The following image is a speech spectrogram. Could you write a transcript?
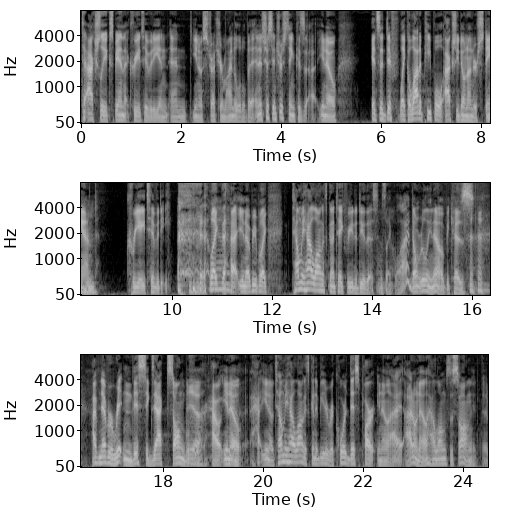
to actually expand that creativity and and you know stretch your mind a little bit. And it's just interesting because uh, you know it's a diff like a lot of people actually don't understand creativity like Yeah. that. You know, people are like tell me how long it's going to take for you to do this. And it's like, well, I don't really know because I've never written this exact song before. Yeah. How you know, how, you know, tell me how long it's going to be to record this part. You know, I, I don't know how long's the song. It- uh,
